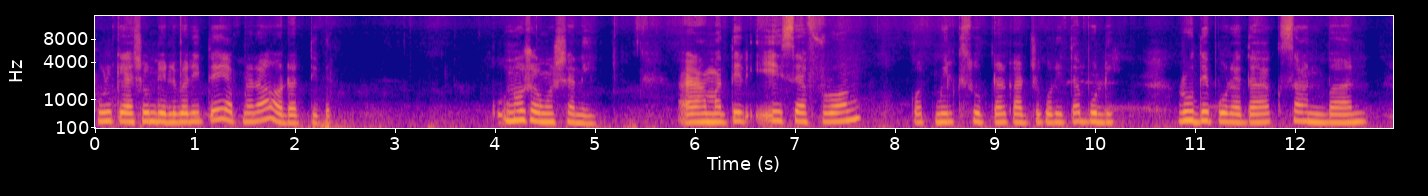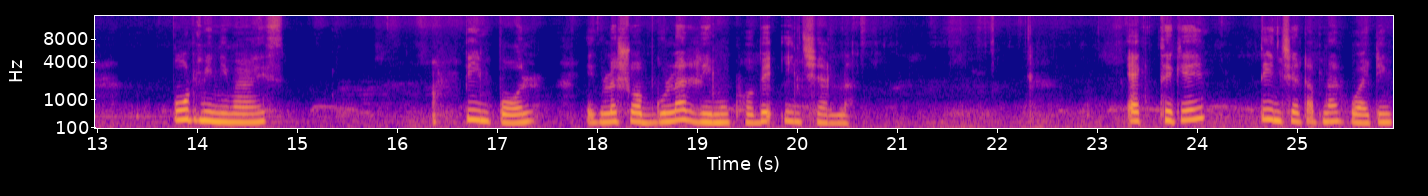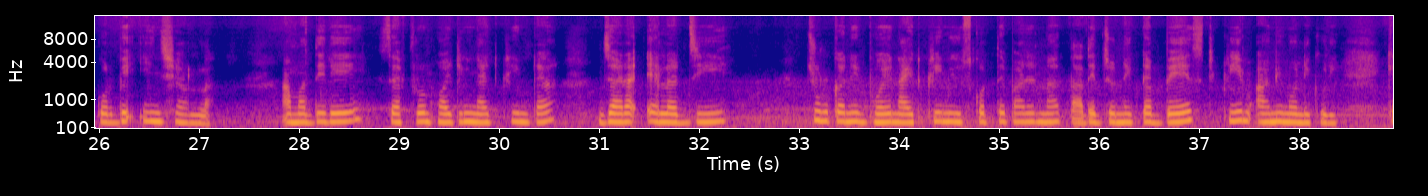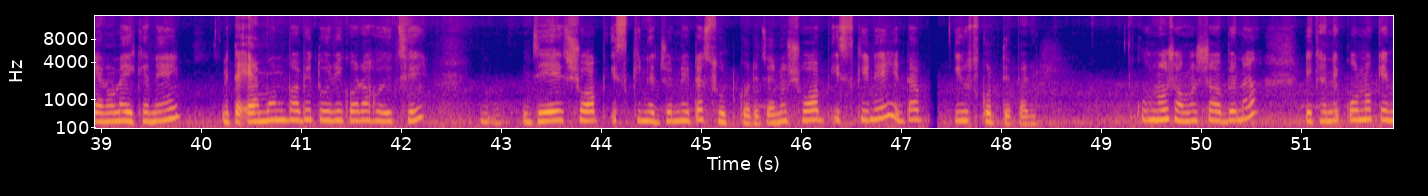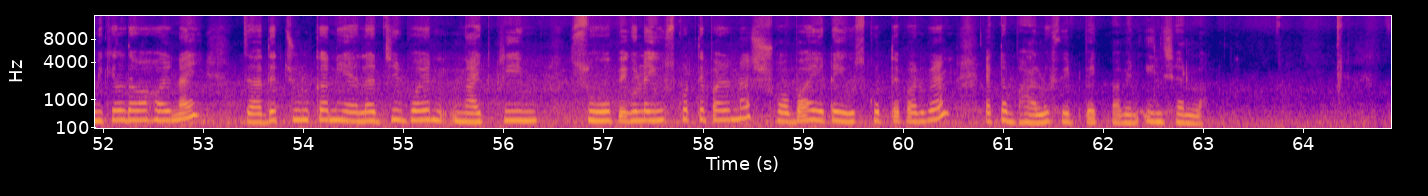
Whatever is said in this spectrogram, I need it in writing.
ফুল ক্যাশ অন ডেলিভারিতেই আপনারা অর্ডার দিবেন। কোনো সমস্যা নেই। আর আমাদের এই স্যাফরন কট মিল্ক স্যুপটার কার্যকারিতা বলি। রোদে পোড়া দাগ সানবার্ন পোর মিনিমাইজ পিম্পল, এগুলো সবগুলা রিমুভ হবে ইনশাল্লাহ এক থেকে তিন সেট আপনার হোয়াইটিং করবে ইনশাল্লাহ আমাদের এই স্যাফরন হোয়াইটিং নাইট ক্রিমটা যারা অ্যালার্জি চুলকানির ভয়ে নাইট ক্রিম ইউজ করতে পারেন না, তাদের জন্য একটা বেস্ট ক্রিম আমি মনে করি। কেননা এখানে এটা এমনভাবে তৈরি করা হয়েছে যে সব স্কিনের জন্য এটা স্যুট করে, যেন সব স্কিনে এটা ইউজ করতে পারি। কোনো সমস্যা হবে না। এখানে কোনো কেমিক্যাল দেওয়া হয় নাই। যাদের চুলকানি, অ্যালার্জির ভয়ে নাইট ক্রিম সোপ এগুলো ইউজ করতে পারে না, সবাই এটা ইউজ করতে পারবেন। একটা ভালো ফিডব্যাক পাবেন, ইনশাল্লাহ।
